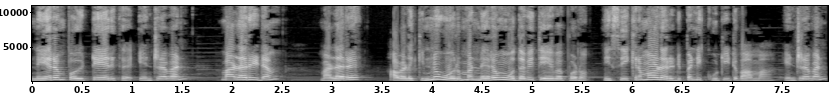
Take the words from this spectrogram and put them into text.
நேரம் போயிட்டே இருக்கு என்றவன் மலரிடம் மலரு அவளுக்கு இன்னும் ஒரு மணி நேரம் உதவி தேவைப்படும். நீ சீக்கிரமா அவளை ரெடி பண்ணி கூட்டிட்டு வாமா என்றவன்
